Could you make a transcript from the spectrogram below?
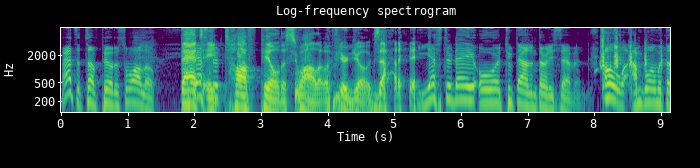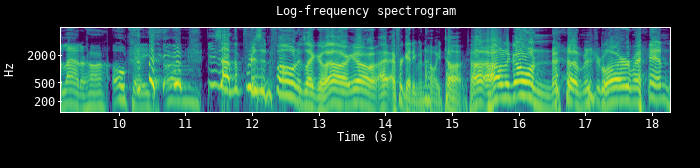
that's a tough pill to swallow. That's a tough pill to swallow if you're Joe Exotic. yesterday or 2037. Oh, I'm going with the latter, huh? Okay. Um, He's on the prison phone. It's like, well, you know, I, I forget even how he talks. How, how's it going, Mr. Lawyer, man?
